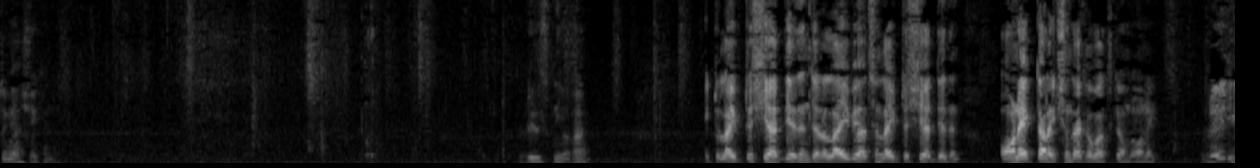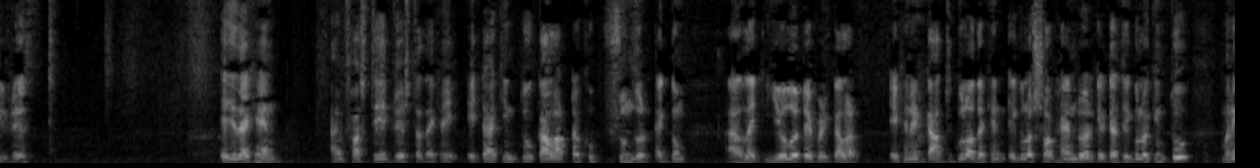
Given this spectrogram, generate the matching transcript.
তুমি আসো এখানে। রিলস নিও হ্যাঁ? একটু লাইভটা শেয়ার দিয়ে দেন। যারা লাইভে আছেন লাইভটা শেয়ার দিয়ে দেন। অনেক কালেকশন দেখাবো আজকে আমরা, অনেক। রেডি ড্রেস এই যে দেখেন, আমি ফার্স্টে এই ড্রেসটা দেখাই। এটা কিন্তু কালারটা খুব সুন্দর, একদম লাইক ইয়েলো টাইপের কালার এখানে কাজগুলো দেখেন, এগুলো সব হ্যান্ডওয়ার্কের কাজ। এগুলো কিন্তু মানে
